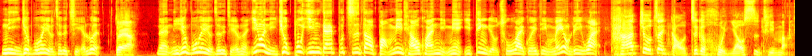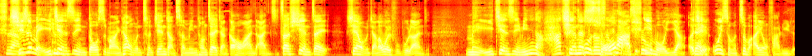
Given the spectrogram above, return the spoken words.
你就不会有这个结论。对啊。对，你就不会有这个结论，因为你就不应该不知道保密条款里面一定有除外规定，没有例外。他就在搞这个混淆视听嘛。是啊，其实每一件事情都是嘛。你看，我们陈今天讲陈明通，在讲高虹安的案子，到现在，现在我们讲到卫福部的案子，每一件事情，民进党他现在说法是一模一样，而且为什么这么爱用法律人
